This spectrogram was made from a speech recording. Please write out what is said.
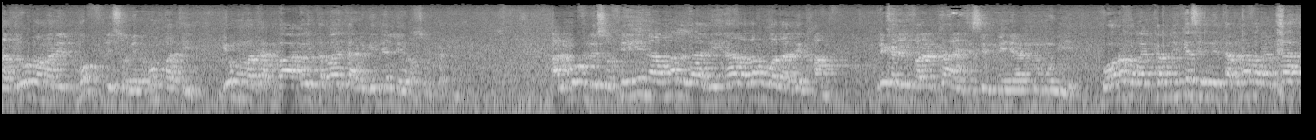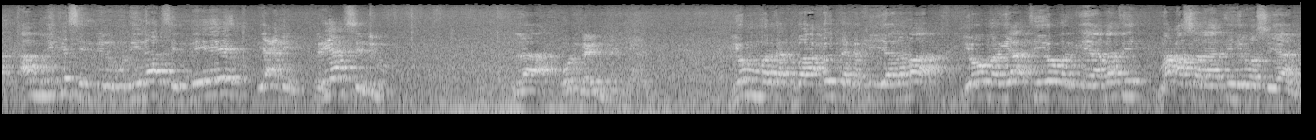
تدرون من المفلس من أمتي. يوم تباعوا تما ترجين اللي رسولك. المفلس فينا من لا دينار له ولا درهم. نقل الفرنكا تسنه يا نموي وأنا فرنكا ملك سن تبنا فرنكا أم لك سن المدينار سن يعني ريال سن. لا قلنا إنك. يوم تتبع حجتك كيانما يوم يأتي يوم القيامة مع صلاته وصيامه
